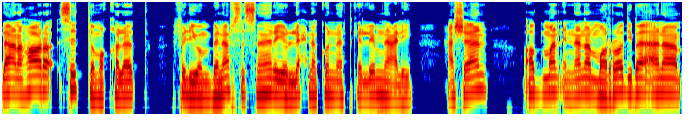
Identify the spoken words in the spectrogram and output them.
لا أنا هقرأ ست مقالات في اليوم بنفس السيناريو اللي إحنا كنا اتكلمنا عليه. عشان أضمن إن أنا المرة دي بقى أنا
